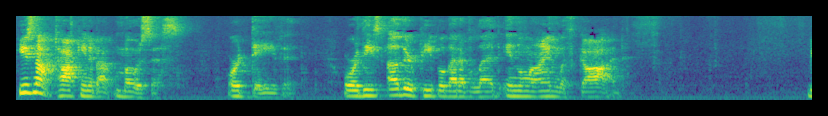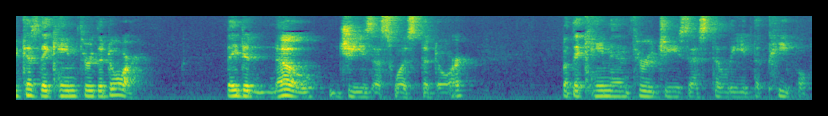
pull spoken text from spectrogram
he's not talking about Moses or David or these other people that have led in line with God because they came through the door. They didn't know Jesus was the door, but they came in through Jesus to lead the people.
